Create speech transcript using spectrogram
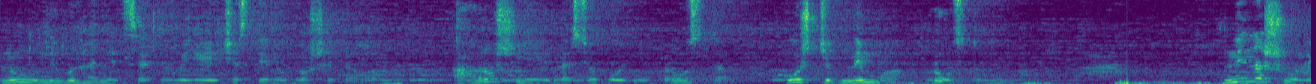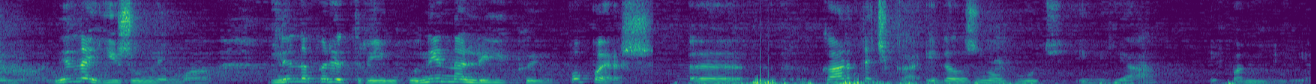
Ну, не виганять з я їй частину грошей дала. А грошей на сьогодні просто коштів нема, просто нема. Ні на що нема, ні на їжу нема, ні на перетримку, ні на ліки. По-перше, е, карточка і должно бути ім'я і фамілія.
